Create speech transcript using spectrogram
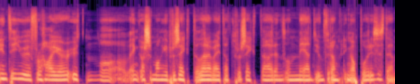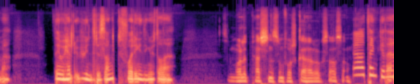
intervjuer for hire uten noe engasjement i prosjektet, og der jeg vet at prosjektet har en sånn medium forankring oppover i systemet. Det er jo helt uinteressant. Du får ingenting ut av det. Så du må ha litt passion som forsker her også, altså? Ja, jeg tenker det.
